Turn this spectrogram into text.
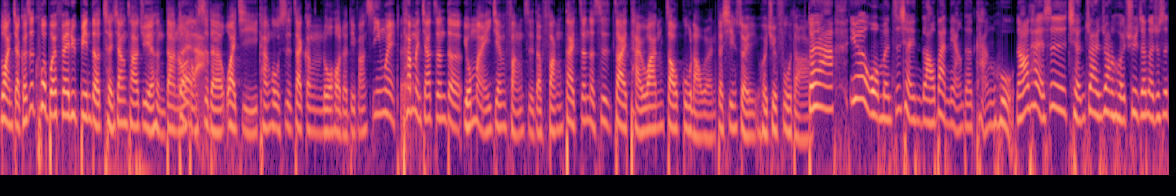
乱讲，可是会不会菲律宾的城乡差距也很大？然后同事的外籍看护是在更落后的地方，是因为他们家真的有买一间房子的房贷，真的是在台湾照顾老人的薪水回去付的啊。对啊，因为我们之前老板娘的看护，然后她也是钱赚一赚回去，真的就是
